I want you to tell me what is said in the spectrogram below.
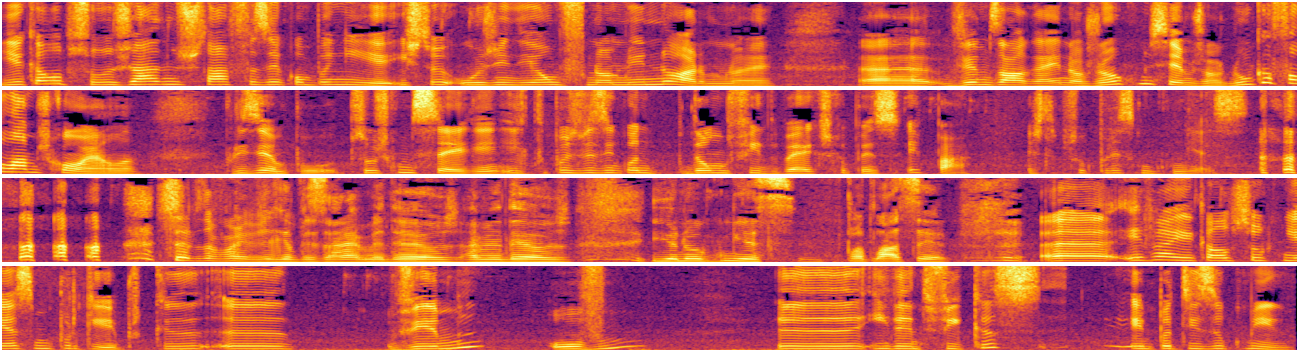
e aquela pessoa já nos está a fazer companhia. Isto hoje em dia é um fenómeno enorme, não é? Uh, vemos alguém, nós não a conhecemos, nós nunca falámos com ela. Por exemplo, pessoas que me seguem e que depois de vez em quando dão-me feedbacks que eu penso, epá, esta pessoa parece que me conhece. de certa forma fica a pensar, ai meu Deus, ai meu Deus, e eu não conheço, pode lá ser. Uh, e vai, aquela pessoa conhece-me porquê? Porque uh, vê-me, ouve-me, uh, identifica-se, empatiza comigo.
